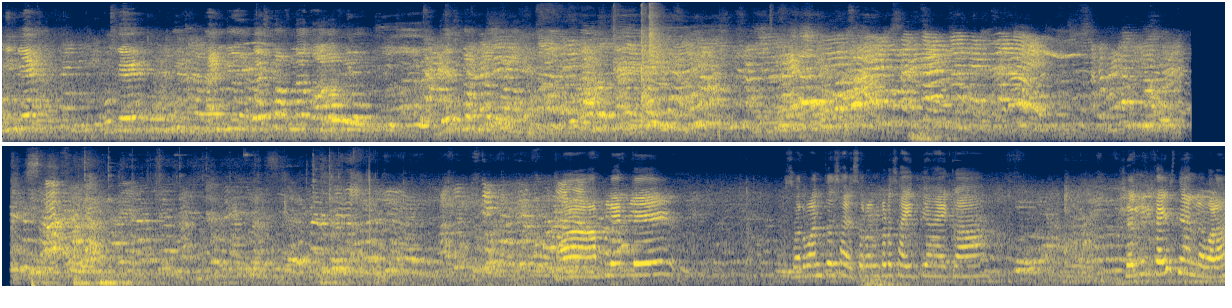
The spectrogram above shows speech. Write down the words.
ठीक आहे okay thank you best of luck all of you best of luck all of आपले आपले सर्वांचं साय सर्वांकडे साहित्य आहे का शर्विल काहीच नाही आणलं बाळा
